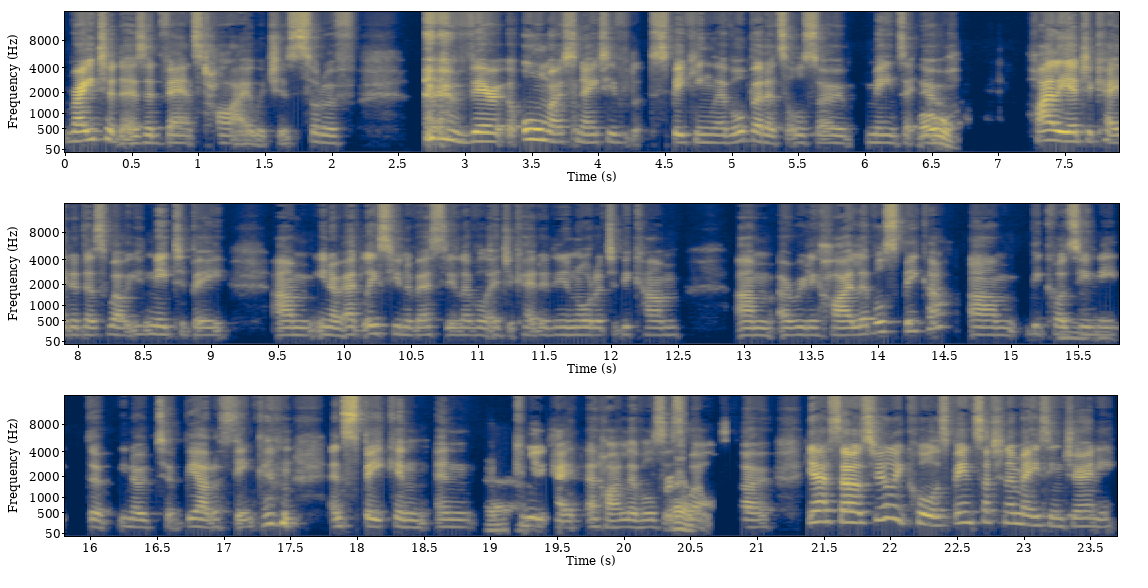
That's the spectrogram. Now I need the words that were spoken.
rated as advanced high, which is sort of very almost native speaking level, but it's also means that you're highly educated as well. You need to be, um, you know, at least university level educated in order to become um, a really high level speaker um, because mm-hmm. you need the you know to be able to think and, and speak and, and yeah. communicate at high levels as well so yeah so it's really cool it's been such an amazing journey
